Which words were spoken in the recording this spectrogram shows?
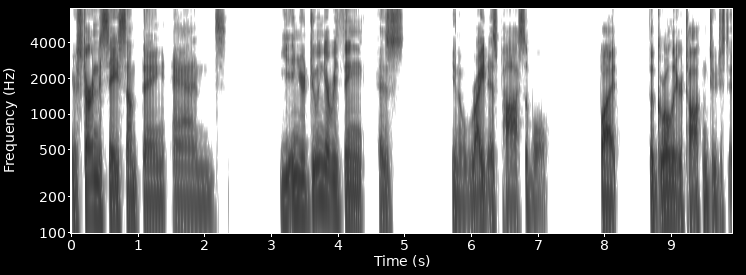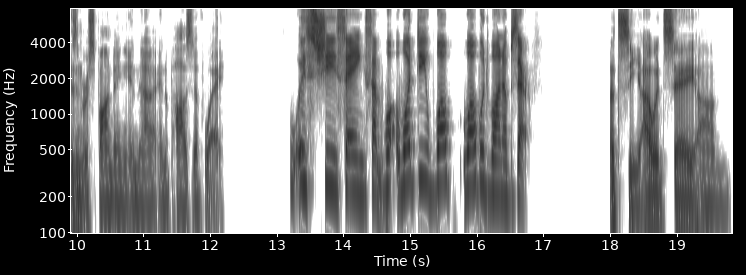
You're starting to say something, and and you're doing everything as you know right as possible, but the girl that you're talking to just isn't responding in a in a positive way. Is she saying some? What, what do you what what would one observe? Let's see. I would say um,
